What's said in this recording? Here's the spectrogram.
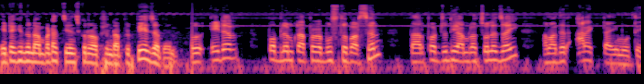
এটা কিন্তু নাম্বারটা চেঞ্জ করার অপশনটা আপনি পেয়ে যাবেন। তো এটার প্রবলেমটা আপনারা বুঝতে পারছেন। তারপর যদি আমরা চলে যাই আমাদের আরেকটা ইমোতে।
